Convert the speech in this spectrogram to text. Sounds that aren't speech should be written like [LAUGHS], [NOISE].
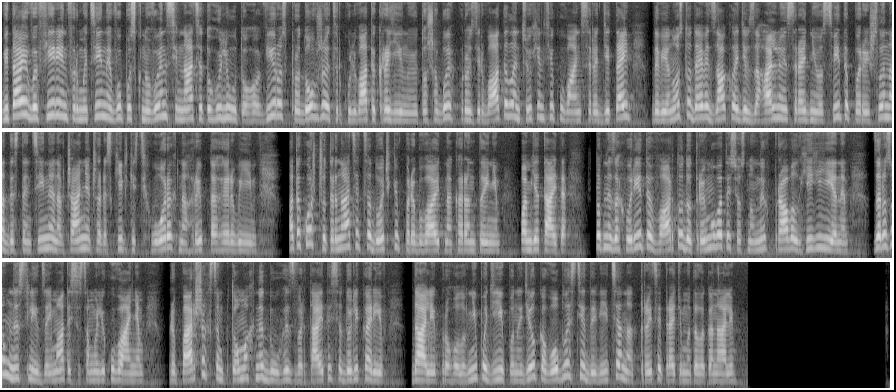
Вітаю в ефірі. Інформаційний випуск новин 17 лютого. Вірус продовжує циркулювати країною. Тож, аби розірвати ланцюг інфікувань серед дітей, 99 закладів загальної середньої освіти перейшли на дистанційне навчання через кількість хворих на грип та ГРВІ. А також 14 садочків перебувають на карантині. Пам'ятайте, щоб не захворіти, варто дотримуватись основних правил гігієни. Заразом не слід займатися самолікуванням. При перших симптомах недуги звертайтеся до лікарів. Далі про головні події понеділка в області дивіться на 33-му телеканалі.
